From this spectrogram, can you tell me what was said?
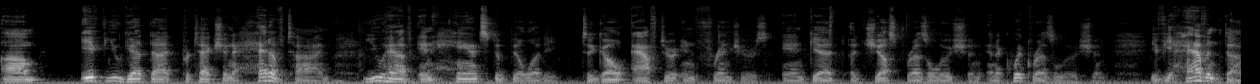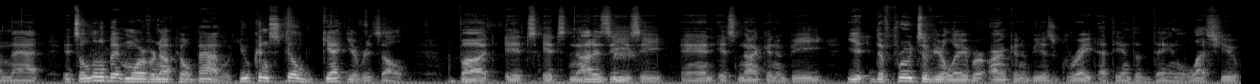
Um, if you get that protection ahead of time, you have enhanced ability to go after infringers and get a just resolution and a quick resolution. If you haven't done that, it's a little bit more of an uphill battle. You can still get your result, but it's it's not as easy and it's not going to be you, the fruits of your labor aren't going to be as great at the end of the day unless you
